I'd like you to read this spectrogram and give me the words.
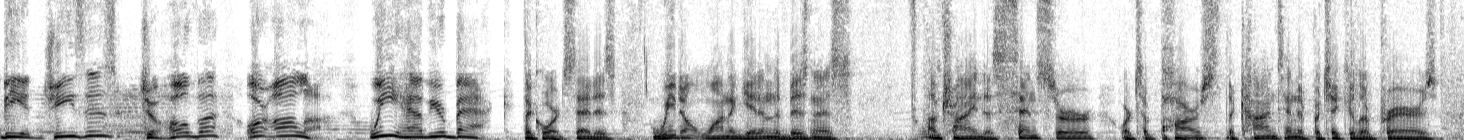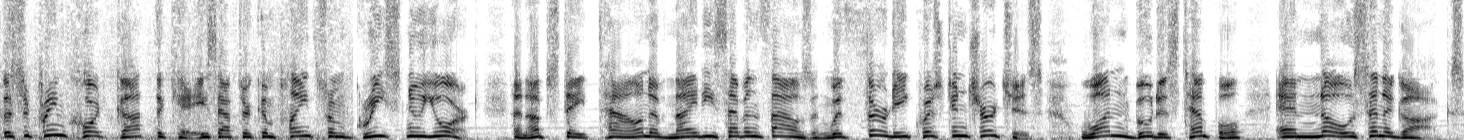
be it Jesus, Jehovah, or Allah. We have your back. The court said is we don't want to get in the business of trying to censor or to parse the content of particular prayers. The Supreme Court got the case after complaints from Greece, New York, an upstate town of 97,000 with 30 Christian churches, one Buddhist temple, and no synagogues.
